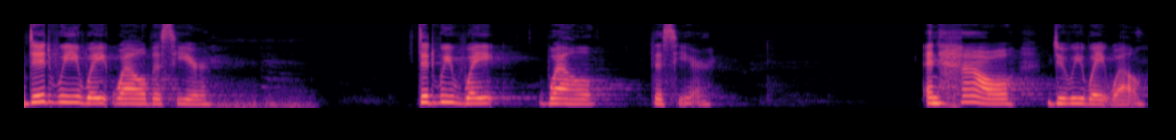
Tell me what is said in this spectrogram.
Did we wait well this year? Did we wait well this year? And how do we wait well?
